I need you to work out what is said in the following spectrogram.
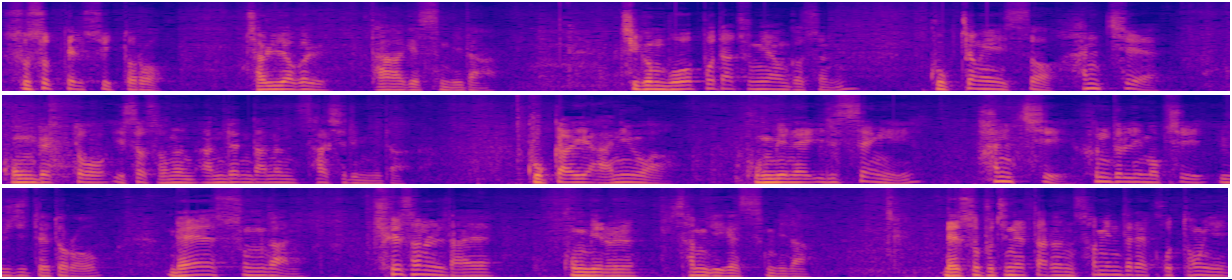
수습될 수 있도록 전력을 다하겠습니다. 지금 무엇보다 중요한 것은 국정에 있어 한치의 공백도 있어서는 안 된다는 사실입니다. 국가의 안위와 국민의 일생이 한치 흔들림 없이 유지되도록 매 순간 최선을 다해 국민을 섬기겠습니다. 내수 부진에 따른 서민들의 고통이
